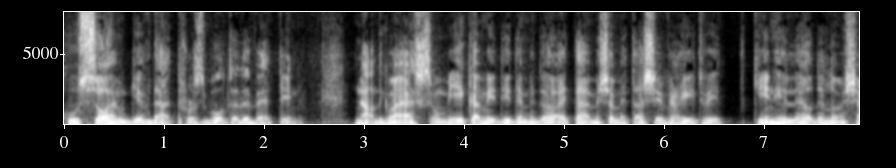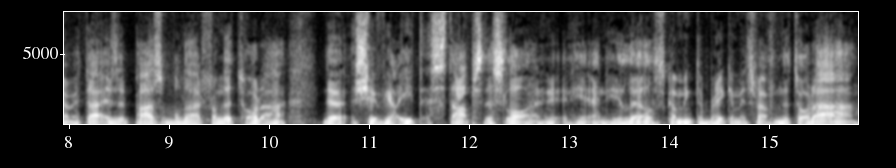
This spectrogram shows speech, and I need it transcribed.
who saw him give that prosbul to the betin. Now the Gemara asks, "Umika midi demidoraita mishameta shevi'it v'itkin hillel de mishameta." Is it possible that from the Torah the shevi'it stops this law and and, and Hillel is coming to break a mitzvah from the Torah?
